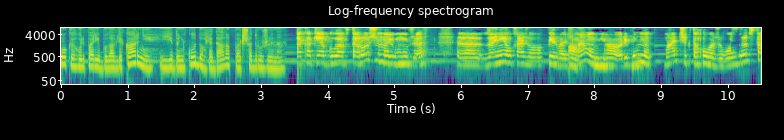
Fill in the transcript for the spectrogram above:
Поки Гульпарі була в лікарні, її доньку доглядала перша дружина. Так як я була второй женой у мужа, э, за ней ухаживала первая жена. А, у нее ребенок, мальчик такого же возраста.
